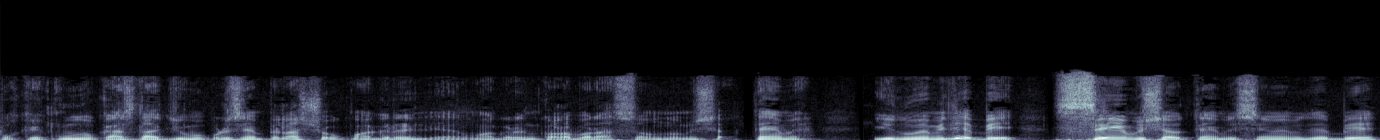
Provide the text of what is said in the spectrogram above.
Porque no caso da Dilma, por exemplo, ela achou com uma grande, uma grande colaboração do Michel Temer e no MDB. Sem o Michel Temer e sem o MDB,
